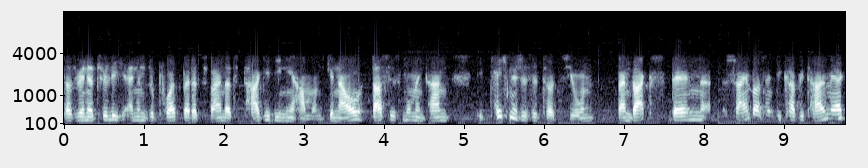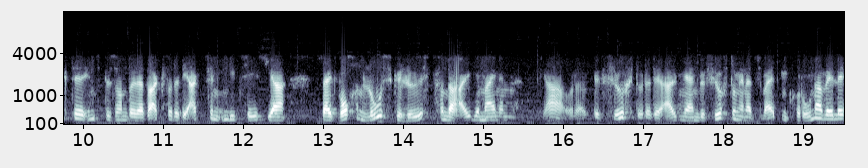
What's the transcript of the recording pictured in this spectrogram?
dass wir natürlich einen Support bei der 200-Tage-Linie haben. Und genau das ist momentan die technische Situation beim DAX, denn scheinbar sind die Kapitalmärkte, insbesondere der DAX oder die Aktienindizes, ja seit Wochen losgelöst von der allgemeinen ja, oder Befürcht oder der allgemeinen Befürchtung einer zweiten Corona-Welle.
